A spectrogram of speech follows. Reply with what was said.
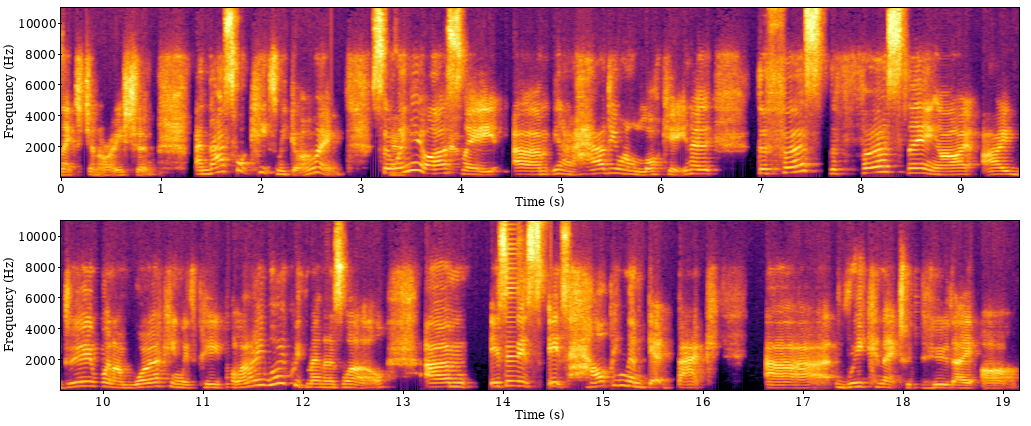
next generation generation. And that's what keeps me going. So yeah. when you ask me, um, you know, how do you unlock it? You know, the first the first thing I, I do when I'm working with people, and I work with men as well, um, is it's it's helping them get back uh, reconnect with who they are.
